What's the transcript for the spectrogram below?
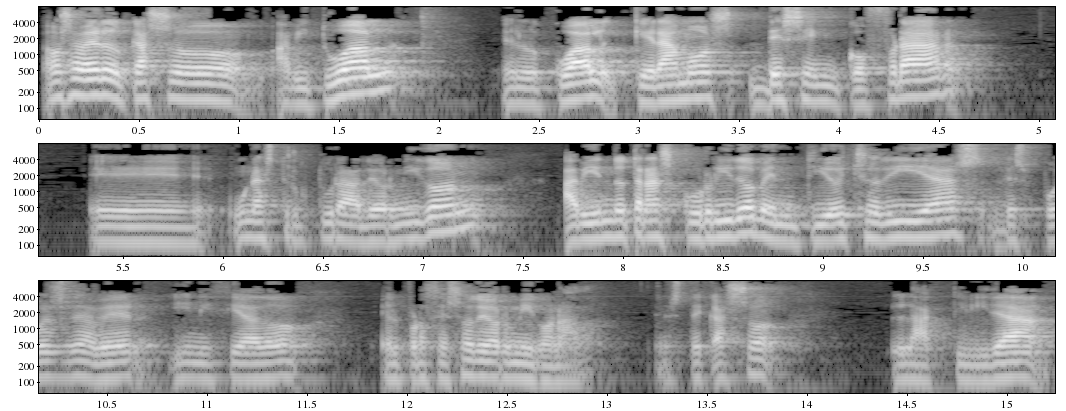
Vamos a ver el caso habitual en el cual queramos desencofrar eh, una estructura de hormigón habiendo transcurrido 28 días después de haber iniciado el proceso de hormigonado. En este caso, la actividad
